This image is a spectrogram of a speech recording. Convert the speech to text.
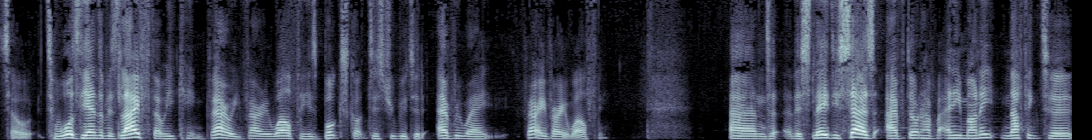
So, towards the end of his life, though, he came very, very wealthy. His books got distributed everywhere, very, very wealthy. And this lady says, I don't have any money, nothing to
